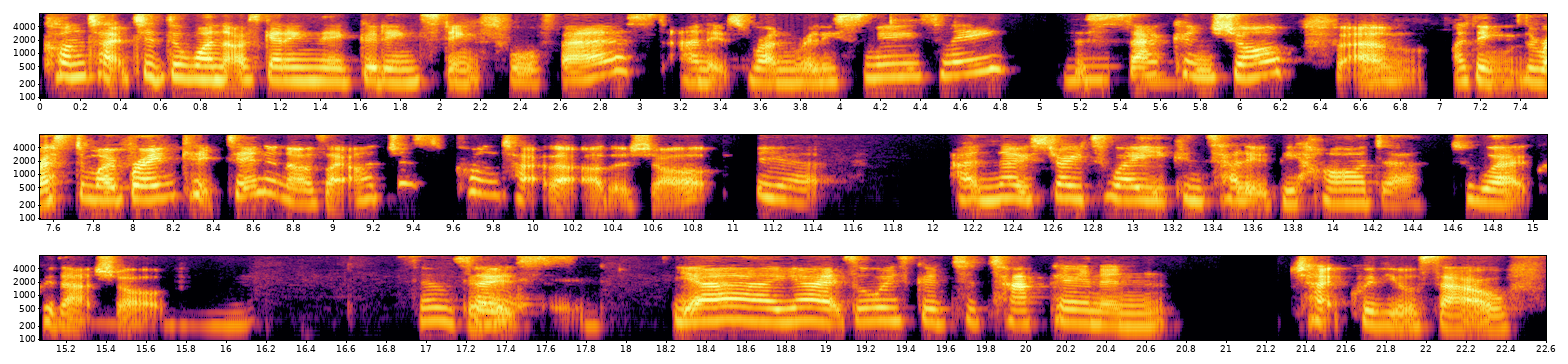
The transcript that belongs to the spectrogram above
contacted the one that I was getting the good instincts for first, and it's run really smoothly. The mm-hmm. second shop, um, I think the rest of my brain kicked in, and I was like, I'll just contact that other shop. Yeah and no, straight away you can tell it would be harder to work with that shop. Mm-hmm. So good. So it's, yeah, yeah, it's always good to tap in and check with yourself.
